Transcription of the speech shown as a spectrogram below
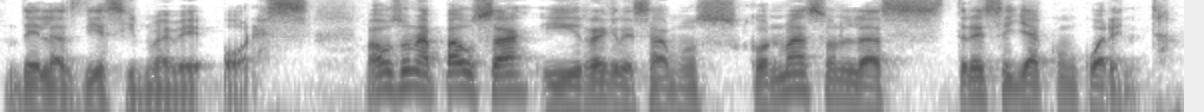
de las 19 horas. Vamos a una pausa y regresamos con más, son las 13 ya con 40.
